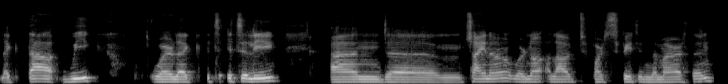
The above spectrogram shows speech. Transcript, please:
like that week where like it's Italy and um, China were not allowed to participate in the marathon.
